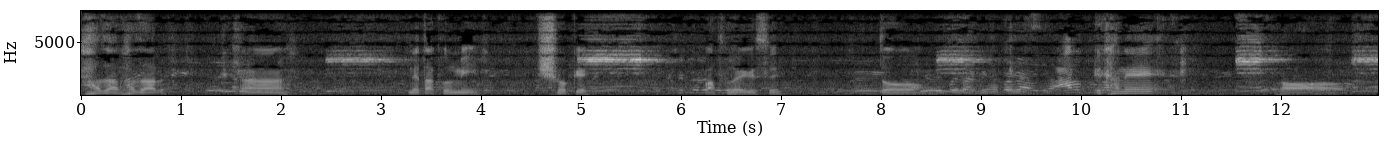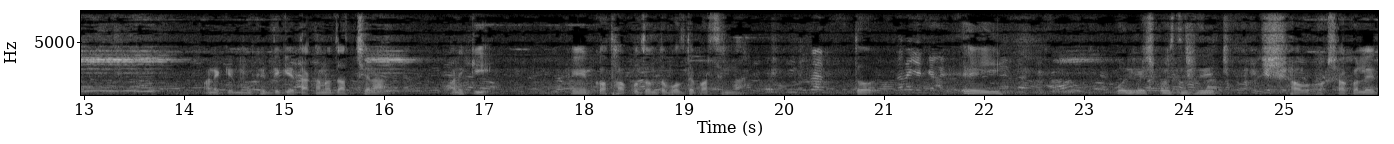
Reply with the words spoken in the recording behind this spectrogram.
হাজার হাজার নেতাকর্মী শোকে পাথর হয়ে গেছে। তো এখানে অনেকের মুখের দিকে তাকানো যাচ্ছে না। অনেকেই কথা পর্যন্ত বলতে পারছেন না। তো এই পরিবেশ পরিস্থিতি সকলের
